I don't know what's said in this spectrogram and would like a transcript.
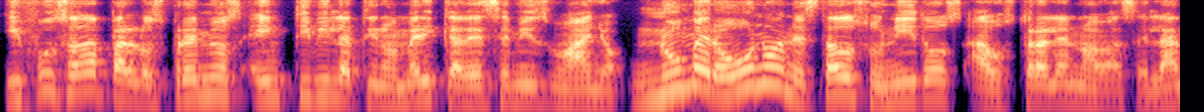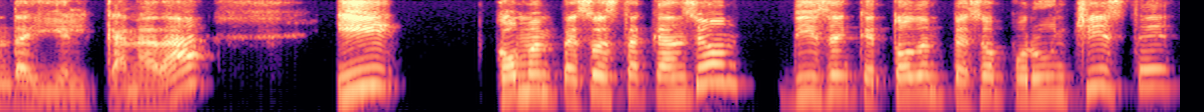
y fue usada para los premios MTV Latinoamérica de ese mismo año. Número uno en Estados Unidos, Australia, Nueva Zelanda y el Canadá. Y ¿Cómo empezó esta canción? Dicen que todo empezó por un chiste,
